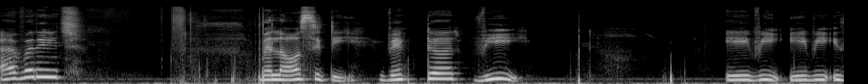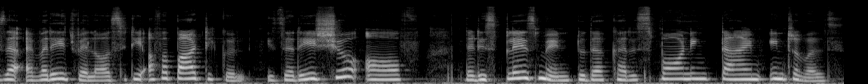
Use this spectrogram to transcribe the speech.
average velocity vector v AV AV is the average velocity of a particle is the ratio of the displacement to the corresponding time intervals.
